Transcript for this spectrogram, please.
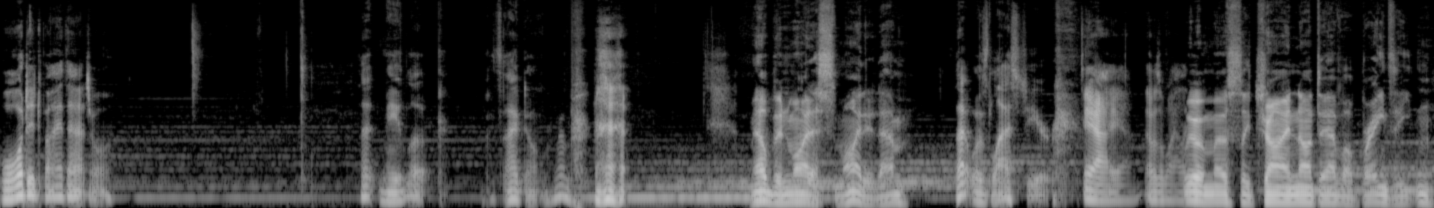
warded by that, or? Let me look, because I don't remember. Melvin might have smited them. That was last year. yeah, yeah, that was a while ago. We were mostly trying not to have our brains eaten.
